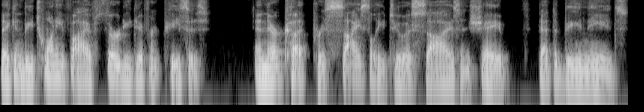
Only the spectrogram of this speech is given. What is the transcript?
They can be 25, 30 different pieces, and they're cut precisely to a size and shape that the bee needs.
